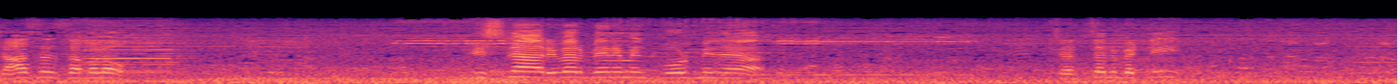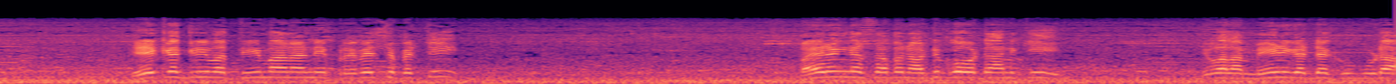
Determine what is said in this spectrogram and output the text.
శాసనసభలో కృష్ణా రివర్ మేనేజ్మెంట్ బోర్డు మీద చర్చను పెట్టి ఏకగ్రీవ తీర్మానాన్ని ప్రవేశపెట్టి బహిరంగ సభను అడ్డుకోవడానికి ఇవాళ మేడిగడ్డకు కూడా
